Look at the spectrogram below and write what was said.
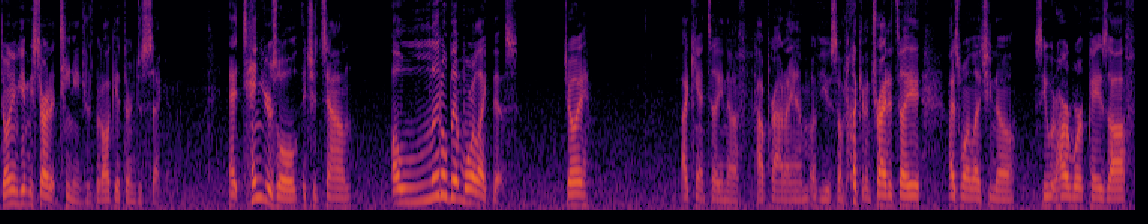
Don't even get me started at teenagers, but I'll get there in just a second. At 10 years old, it should sound a little bit more like this Joey, I can't tell you enough how proud I am of you, so I'm not going to try to tell you. I just want to let you know See what hard work pays off.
